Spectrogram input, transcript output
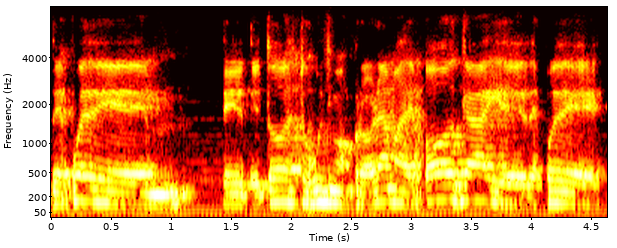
después de, todos estos últimos programas de podcast y después de,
